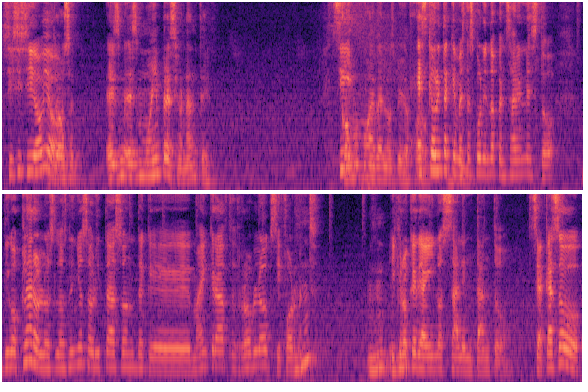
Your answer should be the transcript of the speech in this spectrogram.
Sí, sí, sí, obvio. Es, muy impresionante. Sí, cómo mueven los videojuegos. Es que ahorita que me estás poniendo a pensar en esto, digo, claro, los, los niños ahorita son de que Minecraft, Roblox y Fortnite. y creo que de ahí no salen tanto. Si acaso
